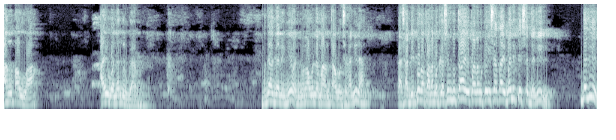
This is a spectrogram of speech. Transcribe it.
ang Allah ay walang lugar. Magagaling yun. Mga ulama ang tawag sa kanila. Kaya sabi ko nga, para magkasundo tayo, para magkaisa tayo, balik tayo sa dalil. Dalil.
